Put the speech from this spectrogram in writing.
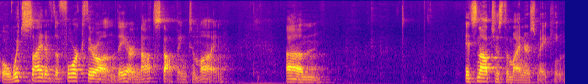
or which side of the fork they're on. They are not stopping to mine. Um, it's not just the miners making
